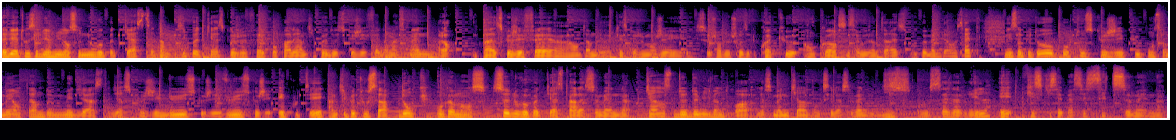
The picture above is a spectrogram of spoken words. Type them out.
Salut à tous et bienvenue dans ce nouveau podcast. C'est un petit podcast que je fais pour parler un petit peu de ce que j'ai fait dans ma semaine. Alors, pas ce que j'ai fait euh, en termes de qu'est-ce que je mangeais ce genre de choses. Quoique, encore, si ça vous intéresse, on peut mettre des recettes. Mais c'est plutôt pour tout ce que j'ai pu consommer en termes de médias, c'est-à-dire ce que j'ai lu, ce que j'ai vu, ce que j'ai écouté, un petit peu tout ça. Donc, on commence ce nouveau podcast par la semaine 15 de 2023. La semaine 15, donc c'est la semaine du 10 au 16 avril. Et qu'est-ce qui s'est passé cette semaine?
